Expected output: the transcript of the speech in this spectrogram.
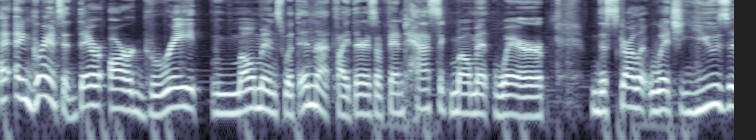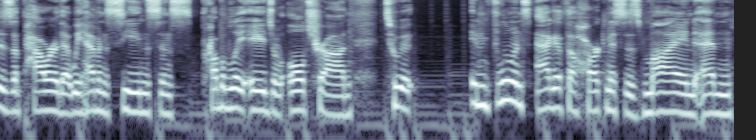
And, and, granted, there are great moments within that fight. There's a fantastic moment where the Scarlet Witch uses a power that we haven't seen since probably Age of Ultron to influence Agatha Harkness's mind and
